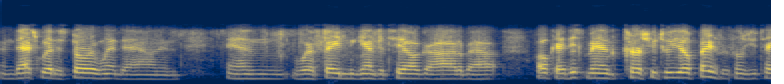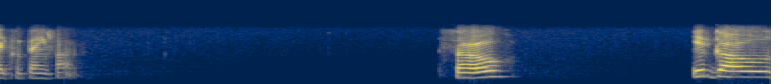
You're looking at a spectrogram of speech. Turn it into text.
And that's where the story went down, and and where Satan began to tell God about, okay, this man curse you to your face as soon as you take some things from him. So it goes,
